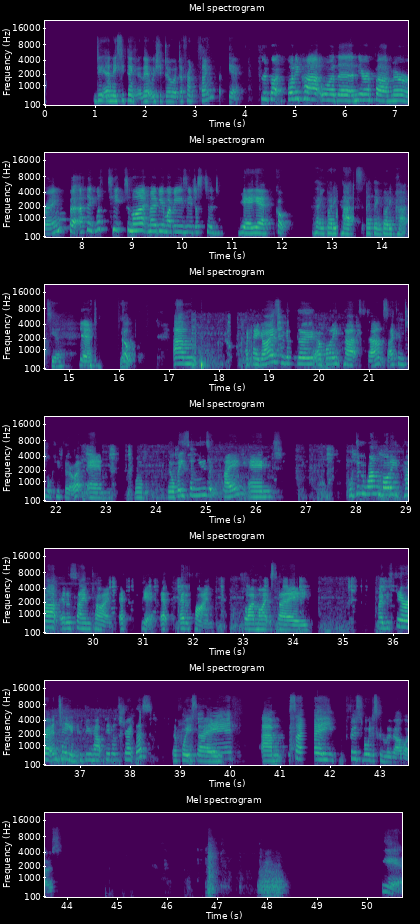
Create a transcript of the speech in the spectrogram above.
Do, unless you think that we should do a different thing, but yeah. So we've got body part or the near and far mirroring, but I think with tech tonight, maybe it might be easier just to, Yeah, yeah, cool. I think body parts. I think body parts. Yeah. yeah. Yeah. Cool. Um, okay, guys, we're going to do a body parts dance. I can talk you through it, and we'll, there'll be some music playing, and we'll do one body part at the same time. At, yeah, at, at a time. So I might say, maybe Saira and Tegan, could you help demonstrate this? If we say, Yes. um, say, first of all, we're just going to move elbows. Yeah,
